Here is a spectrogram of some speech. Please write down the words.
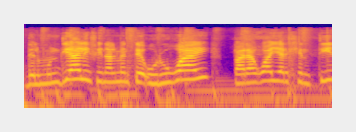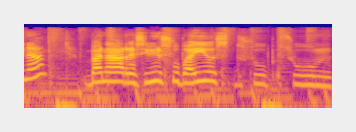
del Mundial, y finalmente Uruguay, Paraguay y Argentina van a recibir su país, su, su,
